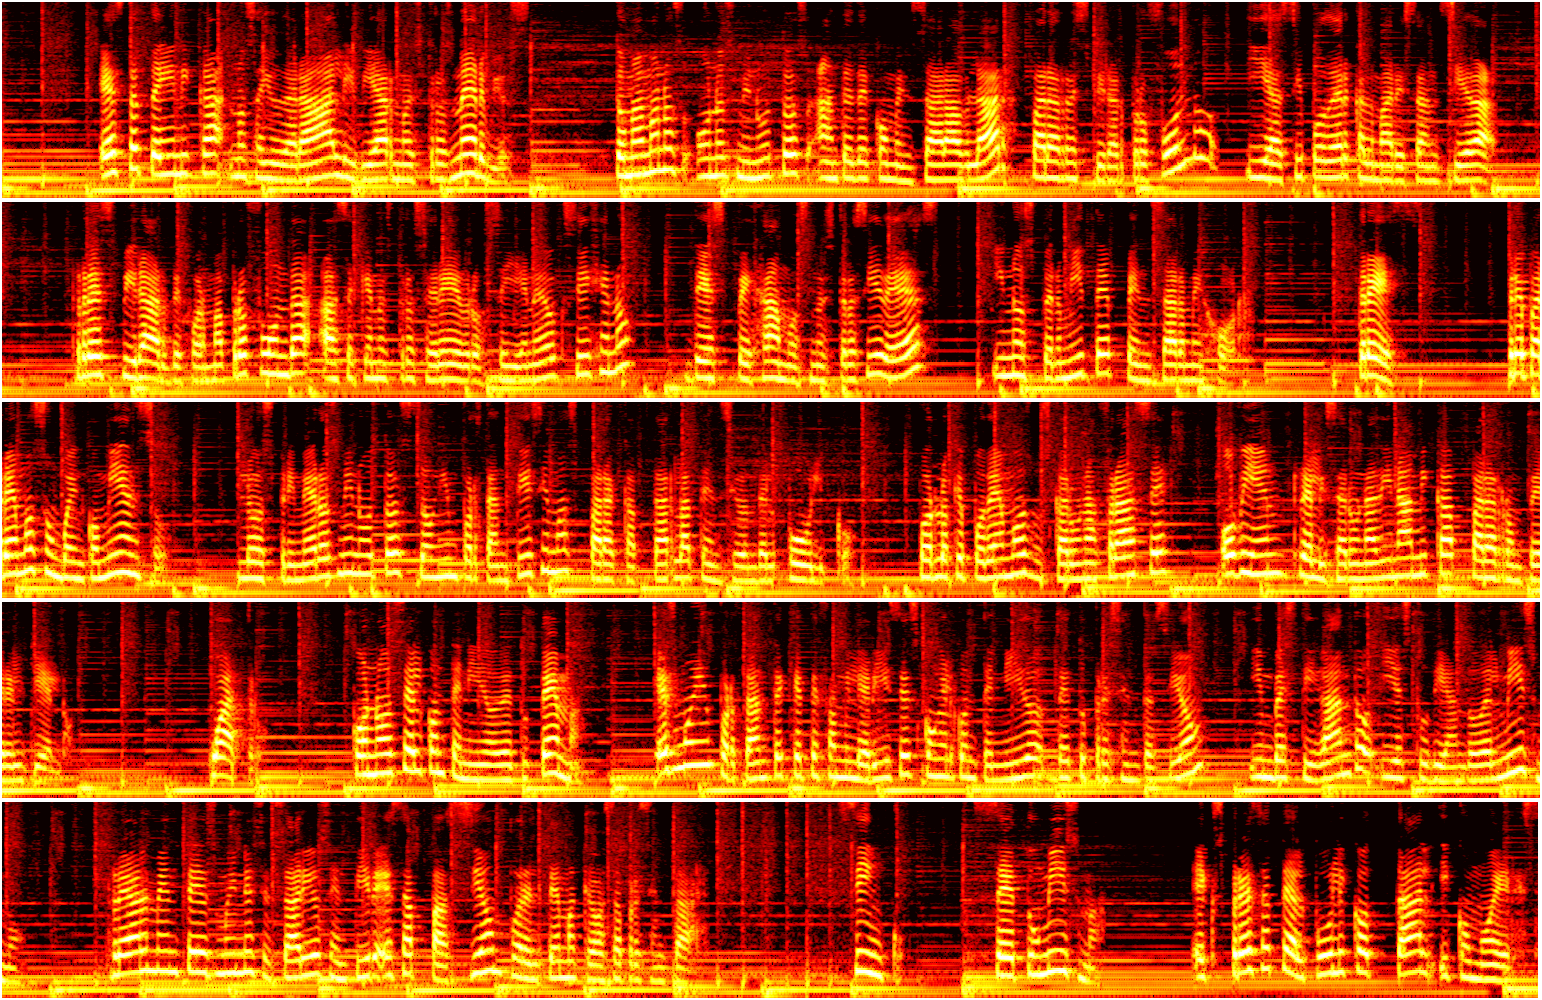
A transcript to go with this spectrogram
Esta técnica nos ayudará a aliviar nuestros nervios. Tomémonos unos minutos antes de comenzar a hablar para respirar profundo y así poder calmar esa ansiedad. Respirar de forma profunda hace que nuestro cerebro se llene de oxígeno despejamos nuestras ideas y nos permite pensar mejor. 3. Preparemos un buen comienzo. Los primeros minutos son importantísimos para captar la atención del público, por lo que podemos buscar una frase o bien realizar una dinámica para romper el hielo. 4. Conoce el contenido de tu tema. Es muy importante que te familiarices con el contenido de tu presentación, investigando y estudiando del mismo realmente es muy necesario sentir esa pasión por el tema que vas a presentar. 5. Sé tú misma. Exprésate al público tal y como eres.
